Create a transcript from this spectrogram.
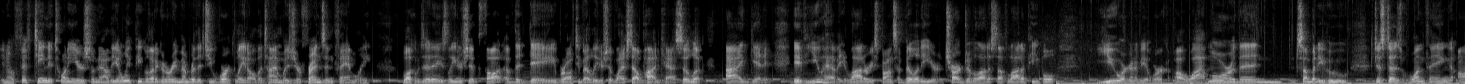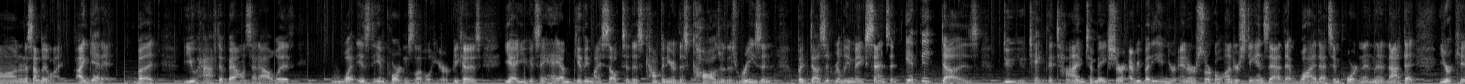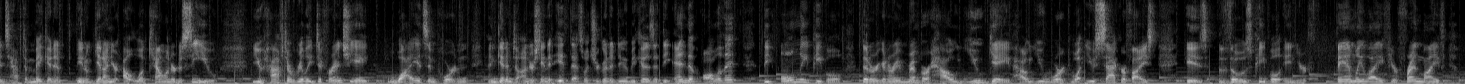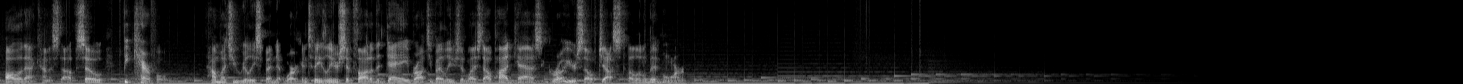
You know, 15 to 20 years from now, the only people that are going to remember that you worked late all the time was your friends and family. Welcome to today's Leadership Thought of the Day, brought to you by Leadership Lifestyle Podcast. So, look, I get it. If you have a lot of responsibility, you're in charge of a lot of stuff, a lot of people, you are going to be at work a lot more than somebody who just does one thing on an assembly line. I get it. But you have to balance that out with what is the importance level here? Because, yeah, you could say, hey, I'm giving myself to this company or this cause or this reason, but does it really make sense? And if it does, do you take the time to make sure everybody in your inner circle understands that that why that's important and that not that your kids have to make it you know get on your outlook calendar to see you. You have to really differentiate why it's important and get them to understand it if that's what you're going to do because at the end of all of it the only people that are going to remember how you gave how you worked what you sacrificed is those people in your family life your friend life all of that kind of stuff. So be careful how much you really spend at work. And today's leadership thought of the day, brought to you by Leadership Lifestyle Podcast, grow yourself just a little bit more.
